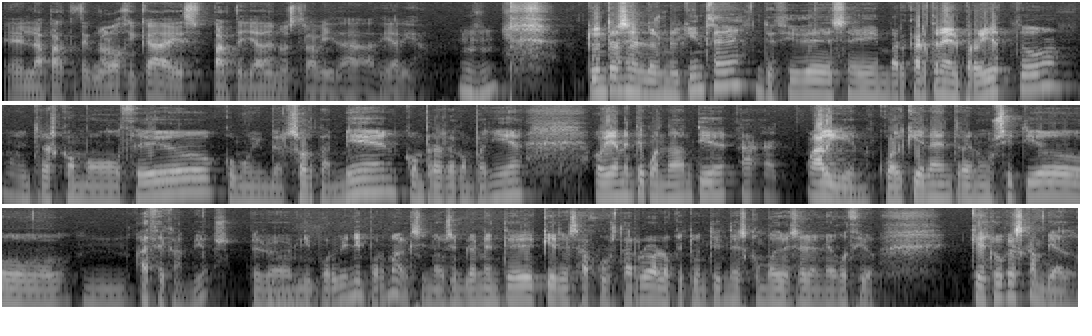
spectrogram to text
eh, la parte tecnológica es parte ya de nuestra vida diaria. Tú entras en el 2015, decides embarcarte en el proyecto, entras como CEO, como inversor también, compras la compañía. Obviamente cuando alguien, cualquiera entra en un sitio, mm, hace cambios, pero ni por bien ni por mal, sino simplemente quieres ajustarlo a lo que tú entiendes cómo debe ser el negocio. ¿Qué es lo que has cambiado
